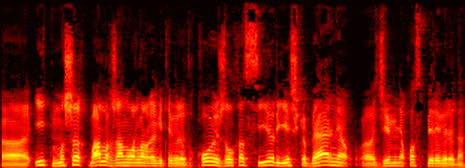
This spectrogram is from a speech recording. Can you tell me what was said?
Ә, ит мышық барлық жануарларға кете береді. Қой жылқы сиыр ешкі бәріне ә, жеміне қосып бере береді.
